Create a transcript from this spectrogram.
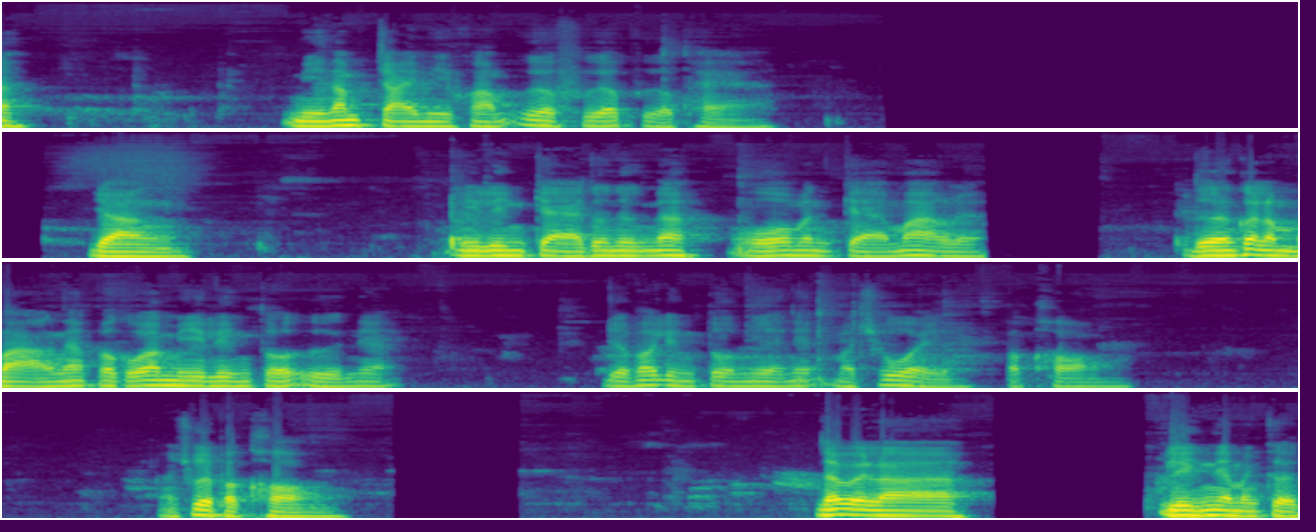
นะ มีน้ำใจมีความเอื้อเฟื้อเผื่อแผ่ อย่างมีลิงแก่ตัวหนึ่งนะโอ้มันแก่มากเลย เดินก็ลำบากนะปรากฏว่ามีลิงตัวอื่นเนี่ย เดี๋ยวพราะลิงตัวเมียเนี่ยมาช่วยประคอง มาช่วยประคอง แล้วเวลาลิงเนี่ยมันเกิด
